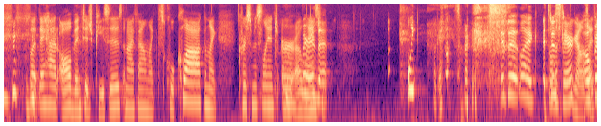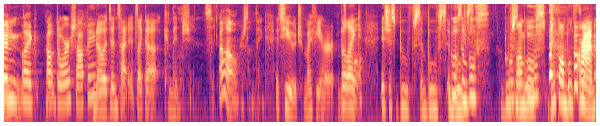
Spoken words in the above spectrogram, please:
but they had all vintage pieces, and I found like this cool clock and like Christmas lantern or a Where is lantern. it? Okay, sorry. Is it like It's on the fairgrounds. I think. open like outdoor shopping? No, it's inside. It's like a convention center Oh. or something. It's huge. My feet hurt, but That's like cool. it's just boofs and boofs and Boofs boofs and boofs. boofs Boofs on on boofs, boof on boof crime.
